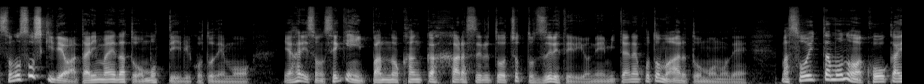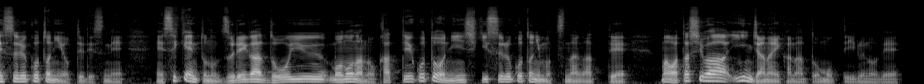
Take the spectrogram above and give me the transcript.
その組織では当たり前だと思っていることでも、やはりその世間一般の感覚からするとちょっとずれてるよね、みたいなこともあると思うので、まあそういったものは公開することによってですね、世間とのずれがどういうものなのかっていうことを認識することにもつながって、まあ私はいいんじゃないかなと思っているので、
